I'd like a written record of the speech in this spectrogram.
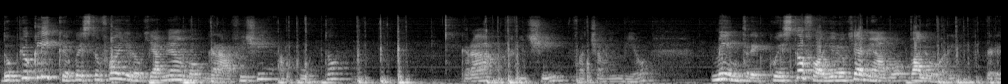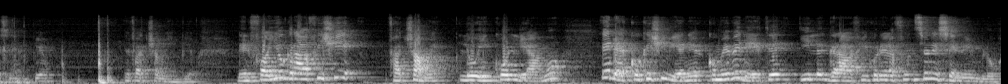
Doppio clic, questo foglio lo chiamiamo grafici, appunto, grafici, facciamo invio, mentre questo foglio lo chiamiamo valori, per esempio, e facciamo invio. Nel foglio grafici facciamo, lo incolliamo ed ecco che ci viene, come vedete, il grafico della funzione seno in blu.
